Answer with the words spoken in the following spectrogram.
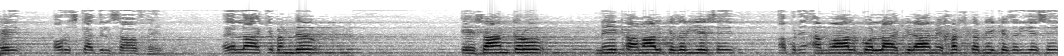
ہے اور اس کا دل صاف ہے۔ اے اللہ کے بندے، احسان کرو، نیک اعمال کے ذریعے سے، اپنے اموال کو اللہ کی راہ میں خرچ کرنے کے ذریعے سے۔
